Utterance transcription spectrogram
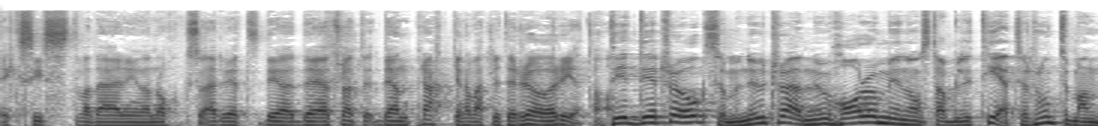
Exist var där innan också. Äh, jag, vet, det, det, jag tror att den pracken har varit lite rörig ett tag. Det, det tror jag också, men nu tror jag nu har de ju någon stabilitet. Jag tror inte man...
